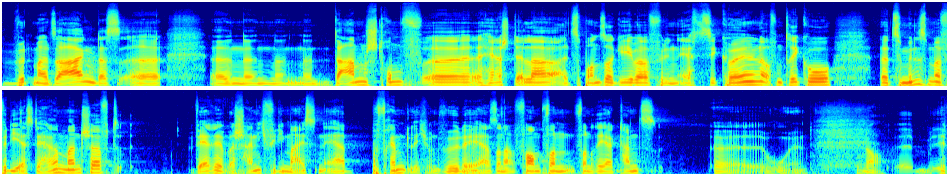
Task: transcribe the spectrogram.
würde mal sagen, dass äh, ein äh, ne, ne Damenstrumpfhersteller äh, als Sponsorgeber für den FC Köln auf dem Trikot äh, zumindest mal für die erste Herrenmannschaft, wäre wahrscheinlich für die meisten eher befremdlich und würde eher so eine Form von, von Reaktanz äh, holen. Genau. Äh,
